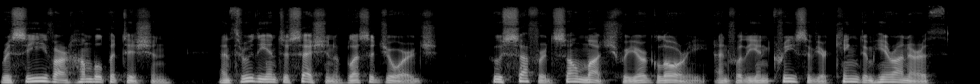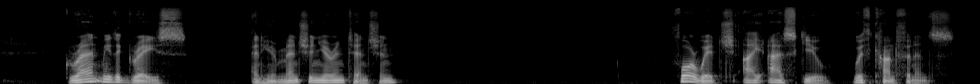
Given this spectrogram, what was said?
Receive our humble petition, and through the intercession of Blessed George, who suffered so much for your glory and for the increase of your kingdom here on earth, grant me the grace, and here mention your intention, for which I ask you with confidence,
